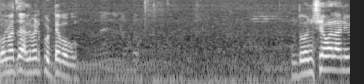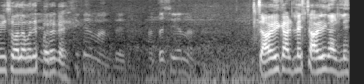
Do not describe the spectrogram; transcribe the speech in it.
कोणाचं हेल्मेट फुटते बघू. दोनशे वाला आणि वीस वाला मध्ये फरक आहे. चावी काढले चावी काढले.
